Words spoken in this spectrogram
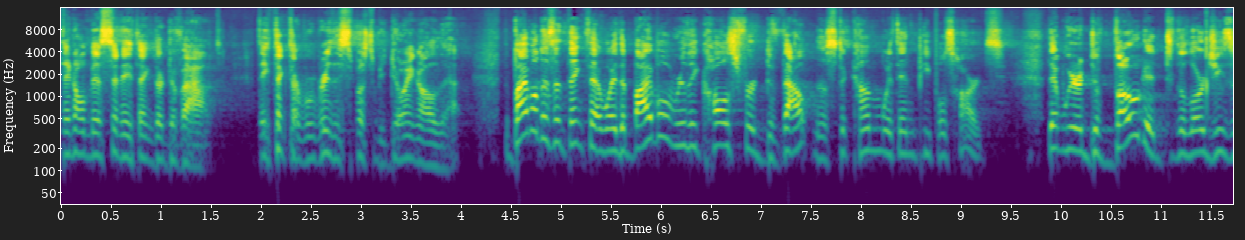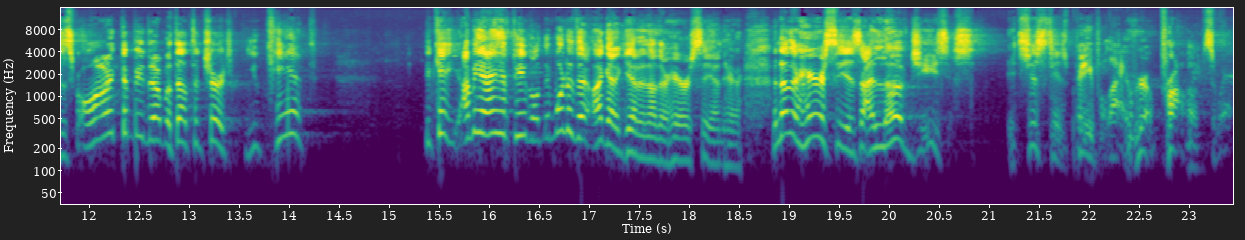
They don't miss anything, they're devout. They think they're really supposed to be doing all that. The Bible doesn't think that way. The Bible really calls for devoutness to come within people's hearts. That we're devoted to the Lord Jesus. Oh, I could be that without the church. You can't. You can't. I mean, I have people, one of the, I got to get another heresy in here. Another heresy is I love Jesus. It's just his people I have real problems with.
